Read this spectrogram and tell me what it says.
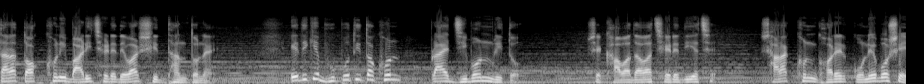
তারা তক্ষণই বাড়ি ছেড়ে দেওয়ার সিদ্ধান্ত নেয়। এদিকে ভূপতি তখন প্রায় জীবনমৃত। সে খাওয়া দাওয়া ছেড়ে দিয়েছে। সারাক্ষণ ঘরের কোণে বসে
